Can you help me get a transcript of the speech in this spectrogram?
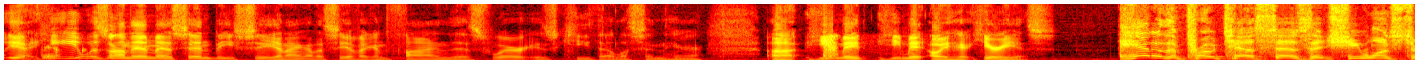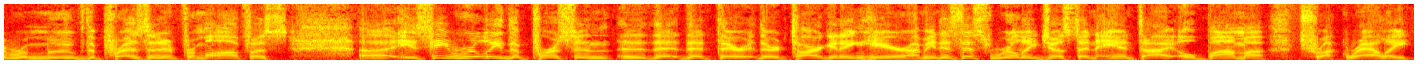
He- yeah. he was on MSNBC, and I'm going to see if I can find this. Where is Keith Ellison here? Uh, he made, he made, oh, here, here he is. Head of the protest says that she wants to remove the president from office. Uh, is he really the person uh, that, that they're, they're targeting here? I mean, is this really just an anti Obama truck rally?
